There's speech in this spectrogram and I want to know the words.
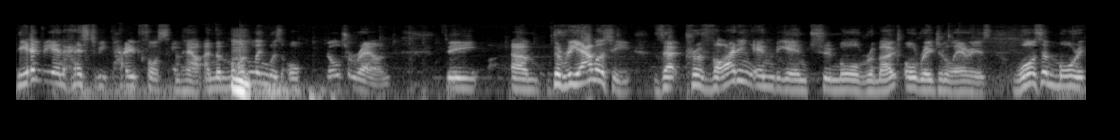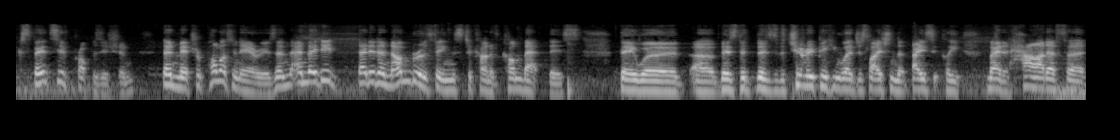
the NBN has to be paid for somehow, and the hmm. modelling was all built around the um, the reality that providing NBN to more remote or regional areas was a more expensive proposition than metropolitan areas, and and they did they did a number of things to kind of combat this. There were uh, there's the there's the cherry picking legislation that basically made it harder for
